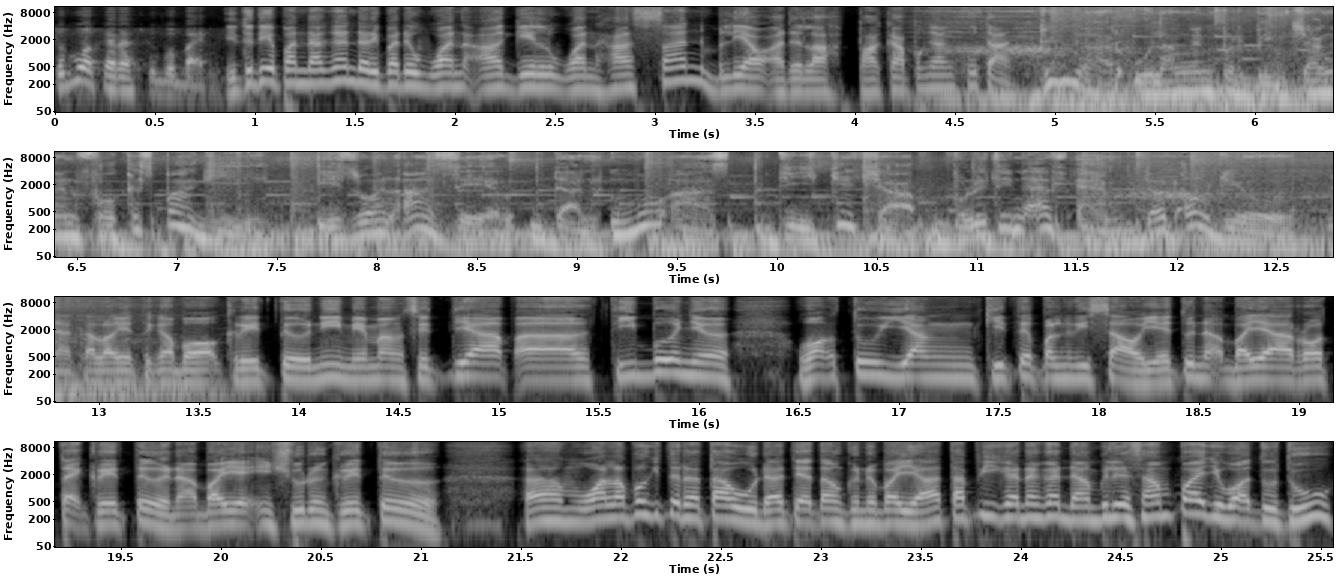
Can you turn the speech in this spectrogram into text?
Semua akan rasa beban. Itu dia pandangan daripada Wan Agil Wan Hassan. Beliau adalah pakar pengangkutan. Dengar ulangan perbincangan fokus pagi Izwan Azir dan Muaz di kecap bulletinfm.audio. Nah kalau yang tengah bawa kereta ni memang setiap uh, tibanya waktu yang kita paling risau iaitu nak bayar rotek kereta, nak bayar insurans kereta. Um, walaupun kita dah tahu dah tiap tahun kena bayar tapi kadang-kadang bila sampai je waktu tu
